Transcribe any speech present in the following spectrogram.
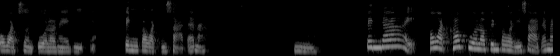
ประวัติส่วนตัวเราในอดีตเนี่ย เป็นประวัติศาสตร์ได้ไหมอืม เป็นได้ประวัติครอบครัวเราเป็นประวัติศาสตร์ได้ไหม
